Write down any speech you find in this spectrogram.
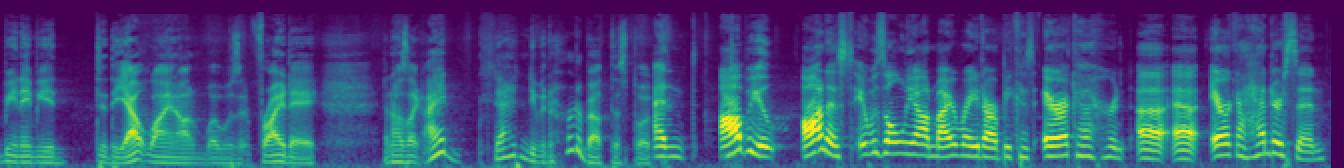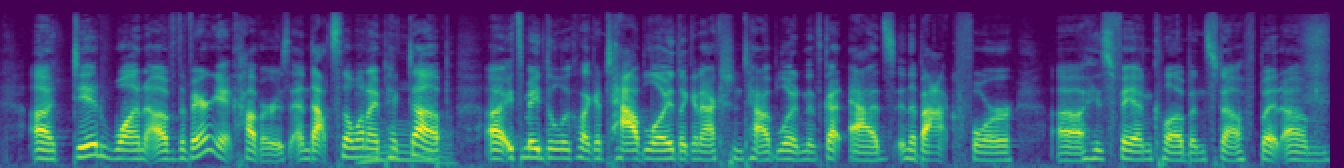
me and Amy did the outline on what was it Friday, and I was like, I, had, I hadn't even heard about this book. And I'll be honest, it was only on my radar because Erica Her- uh, uh, Erica Henderson uh, did one of the variant covers, and that's the one I picked up. Uh, it's made to look like a tabloid, like an action tabloid, and it's got ads in the back for uh, his fan club and stuff. But um,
